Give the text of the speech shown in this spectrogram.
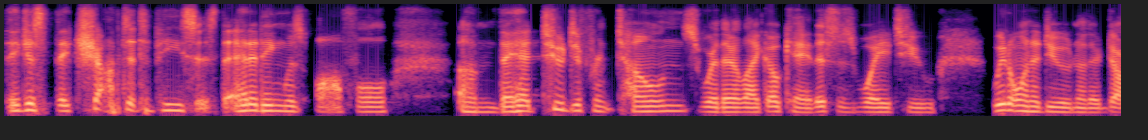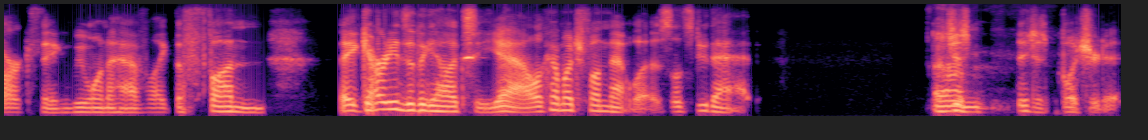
They just they chopped it to pieces. The editing was awful. Um, they had two different tones where they're like, okay, this is way too. We don't want to do another dark thing. We want to have like the fun. Hey, Guardians of the Galaxy. Yeah, look how much fun that was. Let's do that. Just- Um, They just butchered it.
